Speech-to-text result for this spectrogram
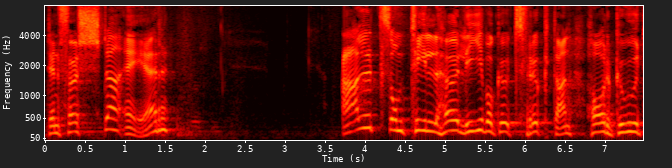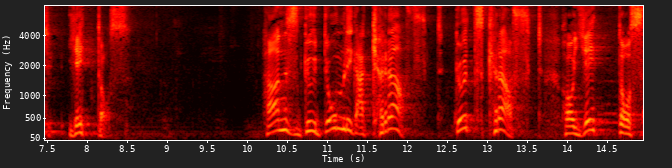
Den första är allt som tillhör liv och Guds fruktan har Gud gett oss. Hans gudomliga kraft, Guds kraft, har gett oss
